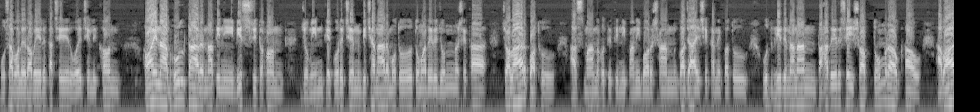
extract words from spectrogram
মুসা বলে, রবের কাছে রয়েছে লিখন হয় না ভুল তার না তিনি বিস্মৃত হন। জমিনকে করেছেন বিছানার মতো, তোমাদের জন্য সেথা চলার পথ। আসমান হতে তিনি পানি বর্ষান, গজায় সেখানে কত উদ্ভিদ নানান, তাহাদের সেই সব তোমরাও খাও, আবার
